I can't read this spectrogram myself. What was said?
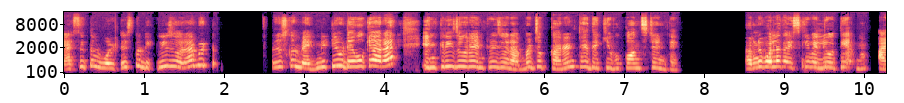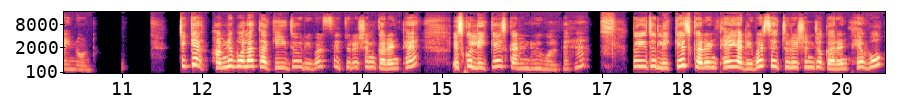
ऐसे तो वोल्टेज तो डिक्रीज हो रहा है बट जो उसका मैग्नीट्यूड है वो क्या हो रहा है? इंक्रीज हो रहा है इंक्रीज हो रहा है। बट जो करंट है, देखिए, वो कांस्टेंट है। हमने बोला था इसकी वैल्यू होती है आई नोड ठीक है? हमने बोला था कि जो रिवर्स सेचुरेशन करंट है, इसको लीकेज करंट भी बोलते हैं। तो ये जो लीकेज करंट है या रिवर्स सेचुरेशन जो करंट है, वो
